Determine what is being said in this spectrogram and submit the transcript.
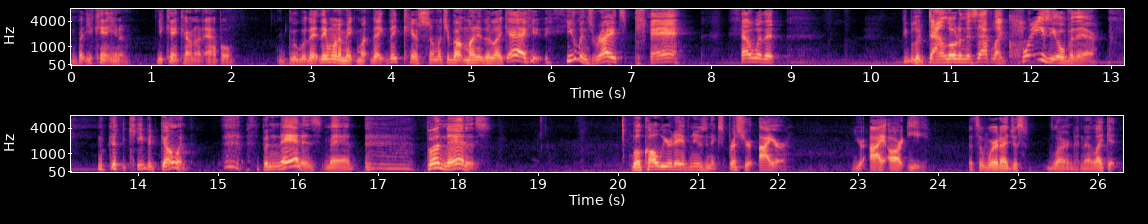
but you can't, you know, you can't count on Apple, Google. They they want to make money. They they care so much about money. They're like, yeah, humans' rights. hell with it. People are downloading this app like crazy over there. We're going to keep it going. Bananas, man. Bananas. Well, call Weird AF News and express your ire. Your I R E. That's a word I just learned and I like it.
